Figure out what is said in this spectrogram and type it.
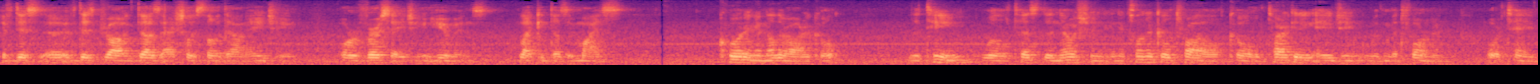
if this, uh, if this drug does actually slow down aging or reverse aging in humans, like it does in mice. Quoting another article, the team will test the notion in a clinical trial called Targeting Aging with Metformin, or TAME.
